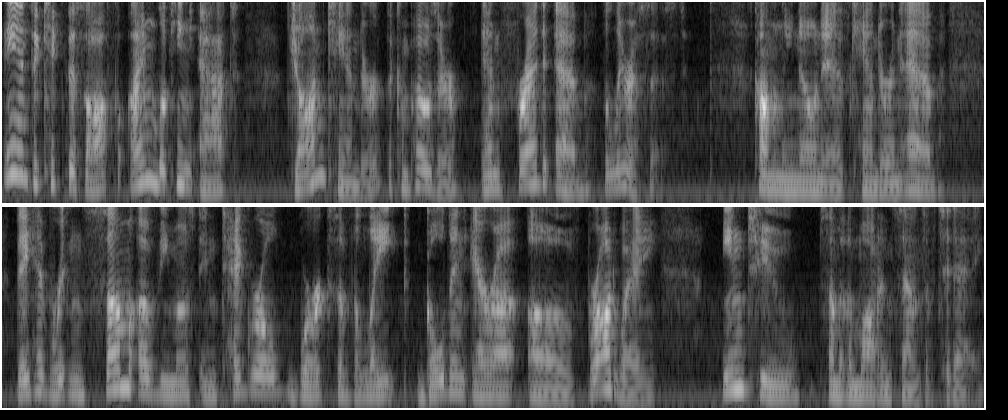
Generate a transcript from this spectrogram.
And to kick this off, I'm looking at John Kander, the composer, and Fred Ebb, the lyricist. Commonly known as Kander and Ebb, they have written some of the most integral works of the late golden era of Broadway into some of the modern sounds of today.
